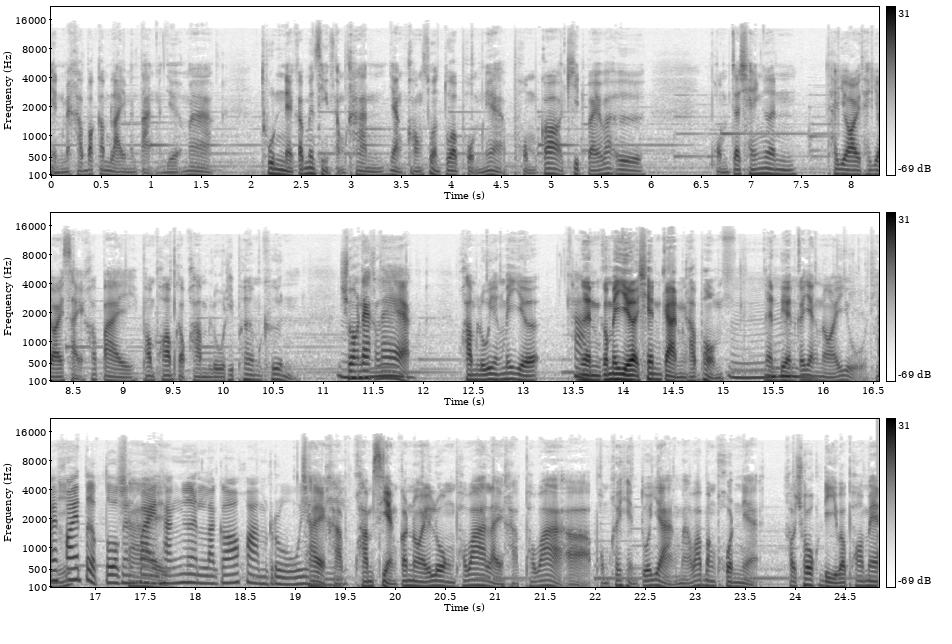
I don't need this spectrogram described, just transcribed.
เห็นไหมครับว่ากำไรมันต่างกันเยอะมาก ทุนเนี่ยก็เป็นสิ่งสำคัญอย่างของส่วนตัวผมเนี่ย ผมก็คิดไว้ว่าเออ ผมจะใช้เงินทยอยทยอยใส่เข้าไป พร้อม ๆ กับความรู้ที่เพิ่มขึ้น ช่วงแรกๆความรู้ยังไม่เยอะค่ะเงินก็ไม่เยอะเช่นกันครับ ผมอืมเงินเดือนก็ยังน้อยอยู่ทีนี้ค่อยๆเติบโตกันไปใช่ทั้งเงินแล้วก็ความรู้อย่างใช่นี้ครับ ความเสี่ยงก็น้อยลงเพราะว่าอะไรครับ เพราะว่าอ่าผมเคยเห็นตัวอย่างมาว่าบางคนเนี่ยเขาโชคดีว่าพ่อแม่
